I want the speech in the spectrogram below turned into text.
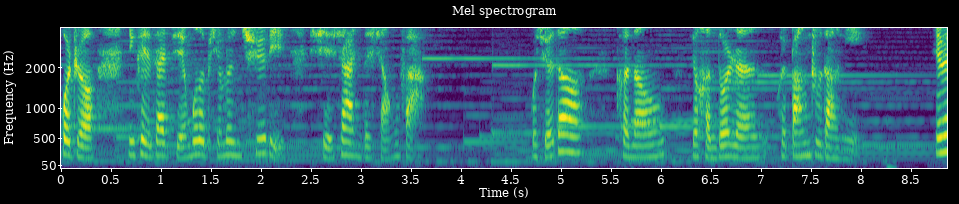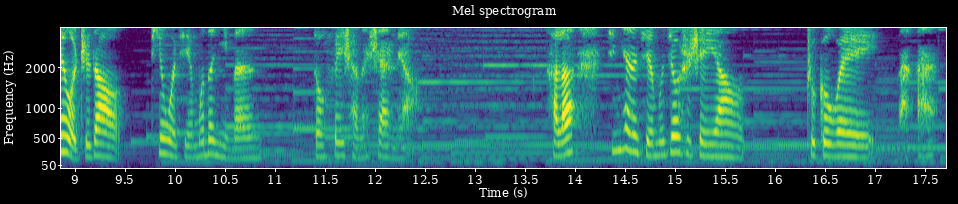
或者你可以在节目的评论区里写下你的想法。我觉得可能有很多人会帮助到你，因为我知道听我节目的你们都非常的善良。好了，今天的节目就是这样，祝各位晚安。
